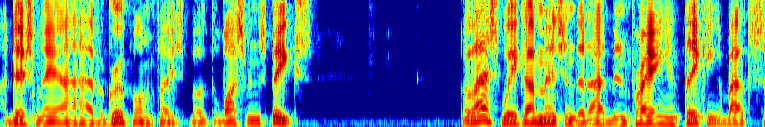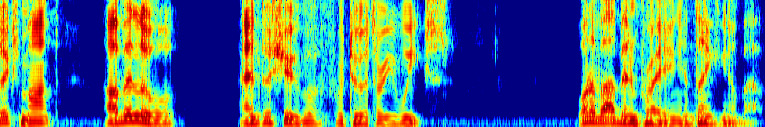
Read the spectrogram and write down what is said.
Additionally, I have a group on Facebook, The Watchman Speaks. But last week I mentioned that I'd been praying and thinking about the sixth month of Elul and Teshuvah for two or three weeks. What have I been praying and thinking about?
